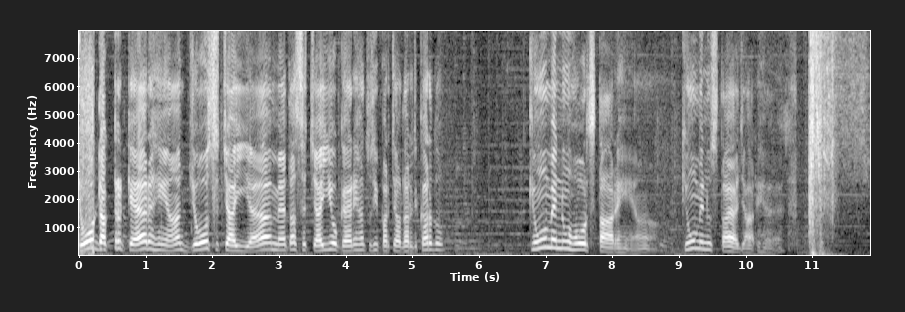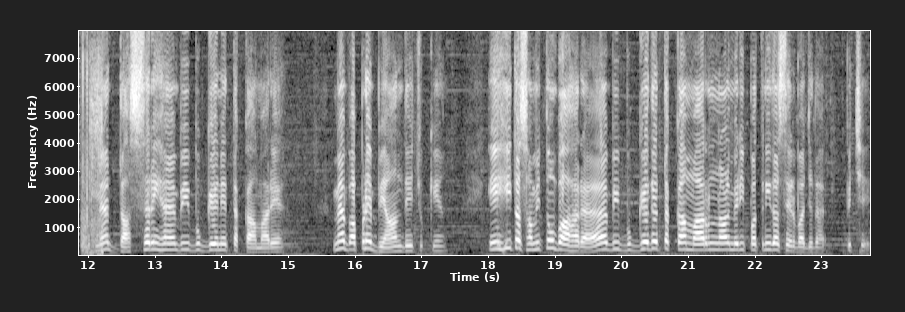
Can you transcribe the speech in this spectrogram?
ਜੋ ਡਾਕਟਰ ਕਹਿ ਰਹੇ ਆ ਜੋ ਸਚਾਈ ਹੈ ਮੈਂ ਤਾਂ ਸਚਾਈ ਉਹ ਕਹਿ ਰਿਹਾ, ਤੁਸੀਂ ਪਰਚਾ ਦਰਜ ਕਰ ਦਿਓ। ਕਿਉਂ ਮੈਨੂੰ ਹੋਰ ਸਤਾ ਰਹੇ ਆ ਕਿਉਂ ਮੈਨੂੰ ਸਤਾਇਆ ਜਾ ਰਿਹਾ ਹੈ? ਮੈਂ ਦੱਸ ਰਿਹਾ ਵੀ ਬੁੱਗੇ ਨੇ ਧੱਕਾ ਮਾਰਿਆ। ਮੈਂ ਆਪਣੇ ਬਿਆਨ ਦੇ ਚੁੱਕਿਆ ਇਹੀ ਤਾਂ ਸਮਝ ਤੋਂ ਬਾਹਰ ਹੈ ਵੀ ਬੁੱਗੇ ਦੇ ਧੱਕਾ ਮਾਰਨ ਨਾਲ ਮੇਰੀ ਪਤਨੀ ਦਾ ਸਿਰ ਵੱਜਦਾ ਪਿੱਛੇ।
